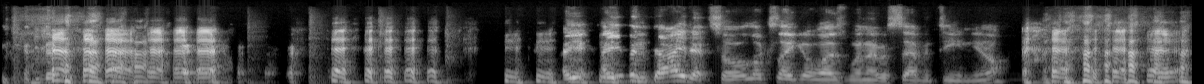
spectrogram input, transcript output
I, I, even dyed it, so it looks like it was when I was seventeen. You know.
